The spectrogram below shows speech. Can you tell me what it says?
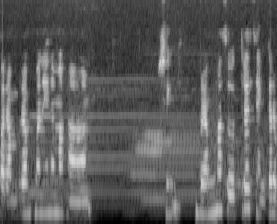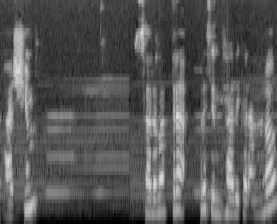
పరంబ్రహ్మణే నమ బ్రహ్మసూత్ర శంకర భాష్యం సర్వత్ర ప్రసిద్ధాధికరణంలో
